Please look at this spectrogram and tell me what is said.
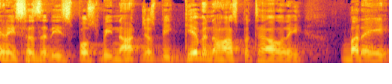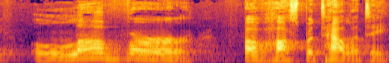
And he says that he's supposed to be not just be given to hospitality, but a lover of hospitality.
